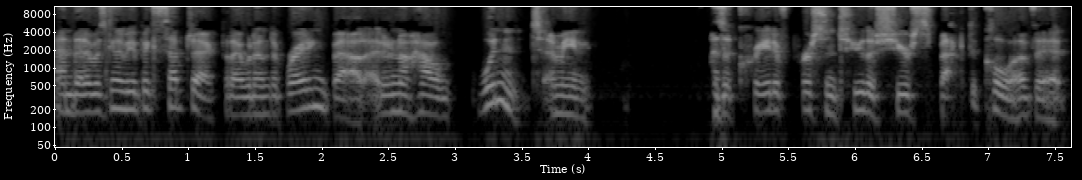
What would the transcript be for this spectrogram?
and that it was going to be a big subject that I would end up writing about. I don't know how wouldn't. I mean, as a creative person too, the sheer spectacle of it,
